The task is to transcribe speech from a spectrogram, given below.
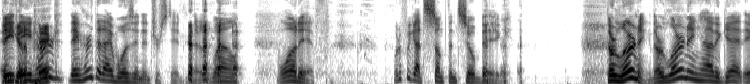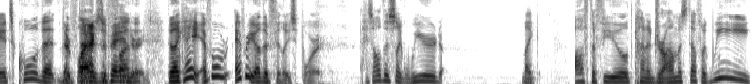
they they a pick? heard they heard that I wasn't interested. And they're like, well, what if? What if we got something so big? They're learning. They're learning how to get. It's cool that the They're Flyers have pandering. They're like, hey, every every other Philly sport has all this like weird, like off the field kind of drama stuff. Like we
